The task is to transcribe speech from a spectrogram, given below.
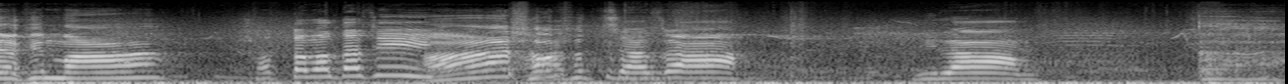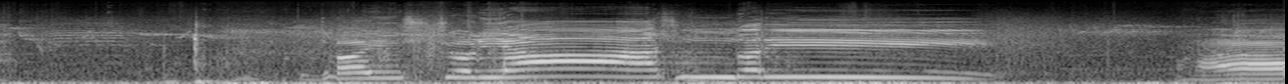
দেখেন মা। সত্য বলতাছি? হ্যাঁ সব সত্যি আচ্ছা যা। দিলাম। জয় ঐশ্বরিয়া সুন্দরী। এ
